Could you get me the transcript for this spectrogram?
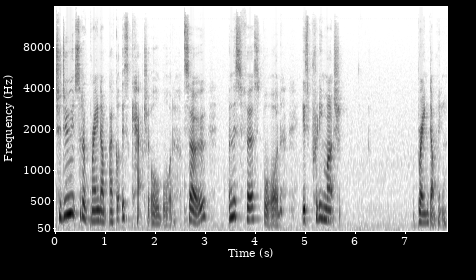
To do sort of brain dump I've got this capture all board. So and this first board is pretty much brain dumping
